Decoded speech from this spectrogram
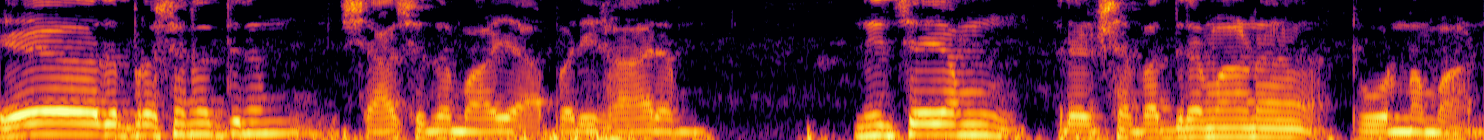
ഏത് പ്രശ്നത്തിനും ശാശ്വതമായ പരിഹാരം. നിശ്ചയം രക്ഷഭദ്രമാണ് പൂർണമാണ്.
